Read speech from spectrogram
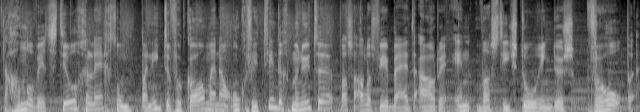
De handel werd stilgelegd om paniek te voorkomen. En na ongeveer 20 minuten was alles weer bij het oude en was die storing dus verholpen.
